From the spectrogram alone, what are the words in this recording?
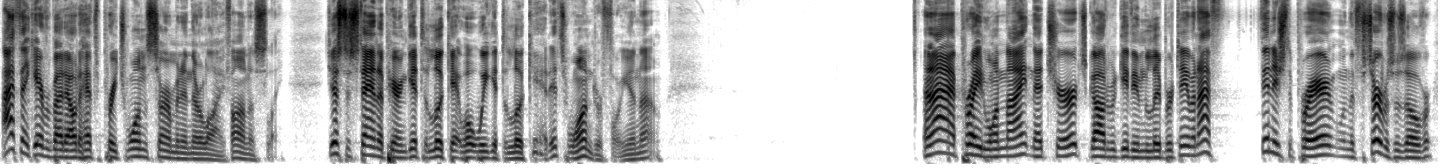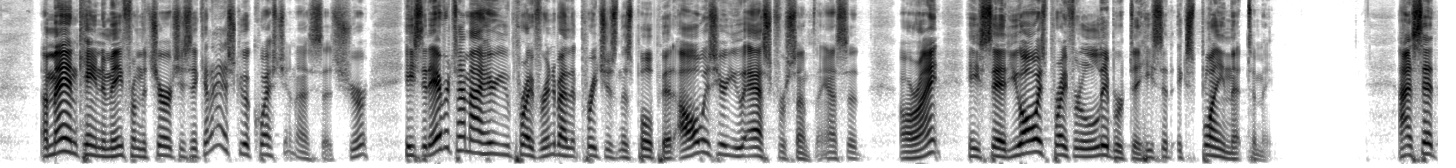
I think everybody ought to have to preach one sermon in their life, honestly. Just to stand up here and get to look at what we get to look at. It's wonderful, you know. And I prayed one night in that church, God would give him liberty. When I finished the prayer, when the service was over, a man came to me from the church. He said, Can I ask you a question? I said, Sure. He said, Every time I hear you pray for anybody that preaches in this pulpit, I always hear you ask for something. I said, All right. He said, You always pray for liberty. He said, Explain that to me. I said,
